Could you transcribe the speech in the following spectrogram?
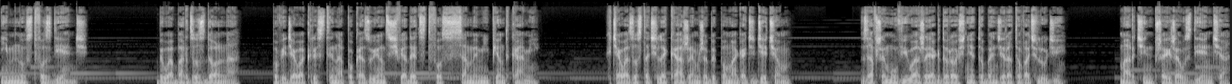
i mnóstwo zdjęć. Była bardzo zdolna, powiedziała Krystyna, pokazując świadectwo z samymi piątkami. Chciała zostać lekarzem, żeby pomagać dzieciom. Zawsze mówiła, że jak dorośnie, to będzie ratować ludzi. Marcin przejrzał zdjęcia.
